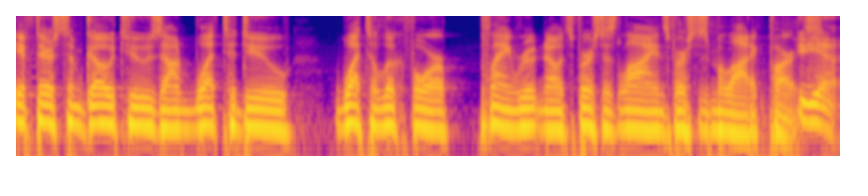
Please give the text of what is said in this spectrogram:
if there's some go tos on what to do, what to look for playing root notes versus lines versus melodic parts. Yeah.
